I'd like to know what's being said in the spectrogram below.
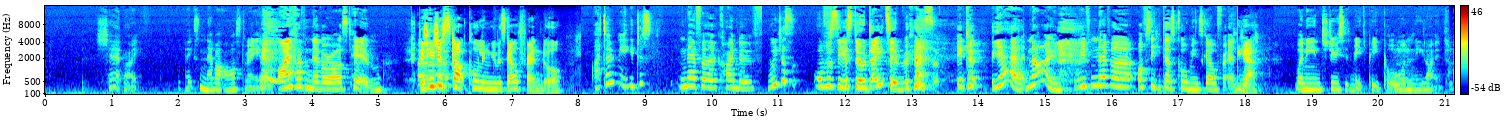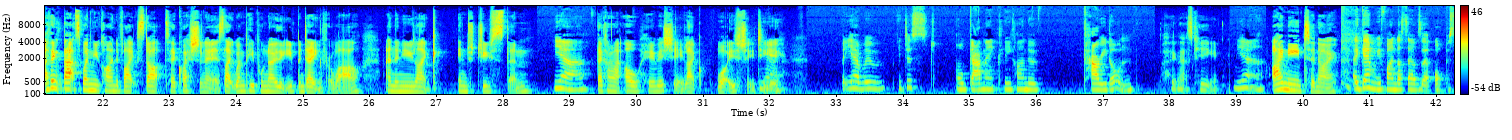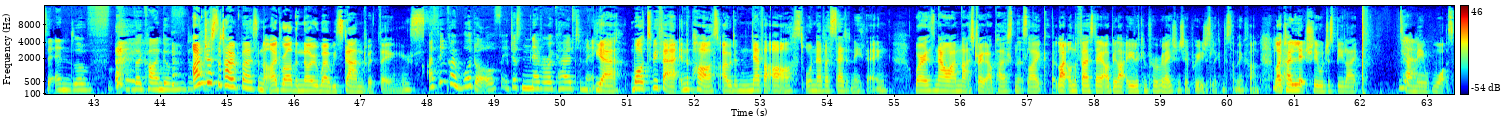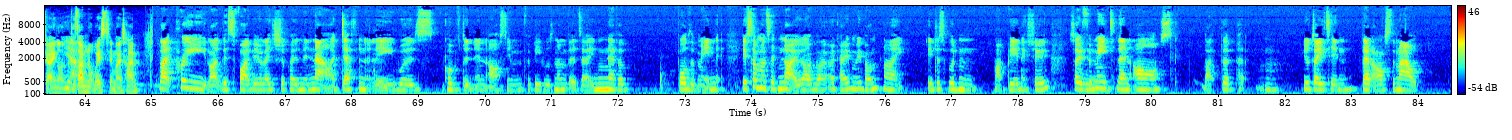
"Shit!" Like, Vic's never asked me. Like, I have never asked him. Did he just Uh, start calling you his girlfriend or? I don't. He just never kind of. We just obviously are still dating because it just. Yeah, no, we've never. Obviously, he does call me his girlfriend Yeah. When he introduces me to people, Mm. and he like. I think that's when you kind of like start to question it. It's like when people know that you've been dating for a while and then you like introduce them, Yeah, they're kind of like, oh, who is she? Like, what is she to Yeah. you? but yeah, we it just organically kind of carried on. I think that's cute. Yeah. I need to know. Again, we find ourselves at opposite ends of the kind of. I'm just the type of person that I'd rather know where we stand with things. I think I would have. It just never occurred to me. Yeah. Well, to be fair, in the past, I would have never asked or never said anything. Whereas now I'm that straight up person that's like, like on the first date, I'll be like, "Are you looking for a relationship or are you just looking for something fun?" Like, Yeah. I literally will just be like, "Tell Yeah. me what's going on," because I'm not wasting my time. Like pre, like this five year relationship I'm in now, I definitely was confident in asking for people's numbers. It never bothered me. And if someone said no, I was like, okay, move on. Like it just wouldn't like be an issue. So for me to then ask, like the pe- mm, you're dating, then ask them out,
